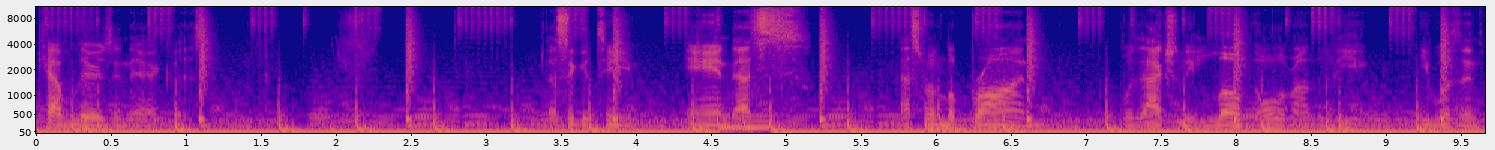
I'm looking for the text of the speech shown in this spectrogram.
Cavaliers in there because that's a good team, and that's that's when LeBron was actually loved all around the league. He wasn't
